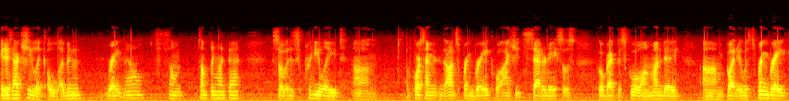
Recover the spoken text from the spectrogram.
it is actually like 11 right now, some something like that. So it is pretty late. Um, of course, I'm on spring break. Well, actually, it's Saturday, so go back to school on Monday. Um, but it was spring break.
